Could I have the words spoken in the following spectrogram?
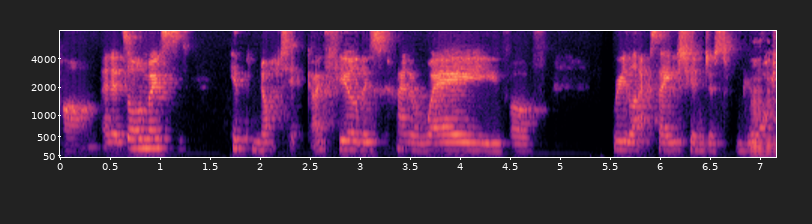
calm. And it's almost hypnotic. I feel this kind of wave of relaxation just wash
